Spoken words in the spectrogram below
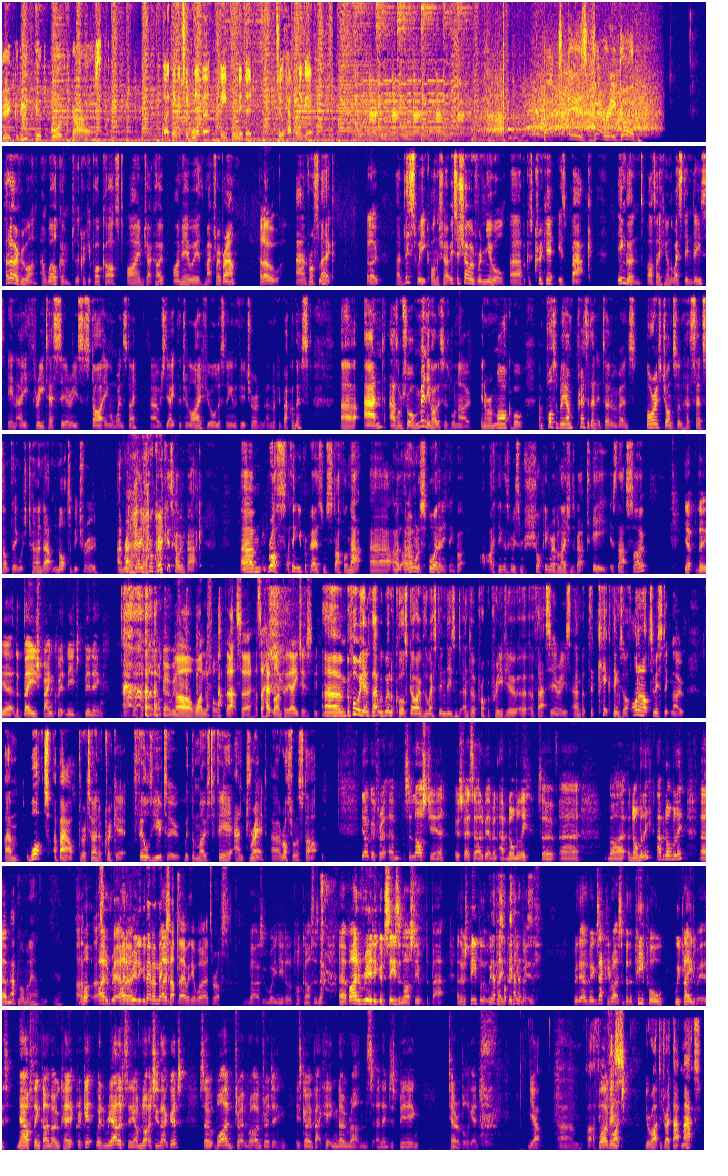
The Cricket Podcast. I think it should never be permitted to happen again. That is very good. Hello, everyone, and welcome to the Cricket Podcast. I'm Jack Hope. I'm here with Max Roy Brown Hello. and Ross Legg. Hello. Uh, this week on the show, it's a show of renewal uh, because cricket is back. England are taking on the West Indies in a three test series starting on Wednesday, uh, which is the 8th of July if you're listening in the future and, and looking back on this. Uh, and, as I'm sure many of our listeners will know, in a remarkable and possibly unprecedented turn of events, Boris Johnson has said something which turned out not to be true, and recreational cricket's coming back. Um, Ross, I think you prepared some stuff on that. Uh, I, I don't want to spoil anything, but I think there's going to be some shocking revelations about tea. Is that so? Yep, the uh, the beige banquet needs binning. Is the headline I'll go with. Oh, wonderful. That's a that's a headline for the ages. Um, before we get into that, we will, of course, go over the West Indies and, and do a proper preview of, of that series. Um, but to kick things off, on an optimistic note, um, what about the return of cricket fills you two with the most fear and dread? Uh, Ross, you want to start? Yeah, I'll go for it. Um, so last year, it was fair to say I had a bit of an abnormally. So uh, my anomaly, abnormally. Um, Abnormally, I think. Yeah. My- Uh, I had a re- bit I had a really good- bit of a mix had- up there with your words, Ross. well, that's what you need on a podcast, isn't it? Uh, but I had a really good season last year with the bat, and there was people that we never played cricket with. With uh, exactly right. So, but the people we played with now think I'm okay at cricket, when in reality I'm not actually that good. So what I'm dre- what I'm dreading is going back, hitting no runs, and then just being terrible again. Yeah. Um, I I think Well, you're, right, you're right to dread that, Max.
